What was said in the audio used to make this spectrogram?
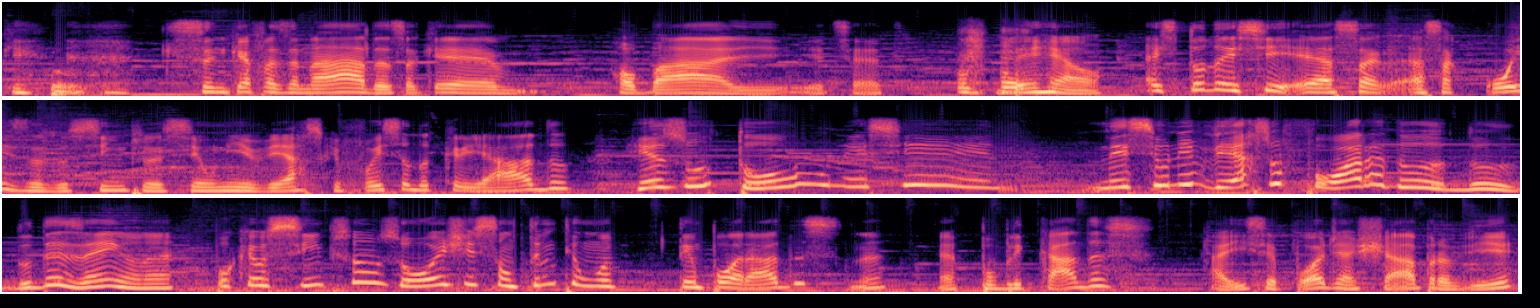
que, que você não quer fazer nada, só quer roubar e etc. Bem real. Mas toda esse, essa, essa coisa do Simpsons, esse universo que foi sendo criado, resultou nesse nesse universo fora do, do, do, desenho, né? Porque os Simpsons hoje são 31 temporadas, né? É, publicadas. Aí você pode achar para ver.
